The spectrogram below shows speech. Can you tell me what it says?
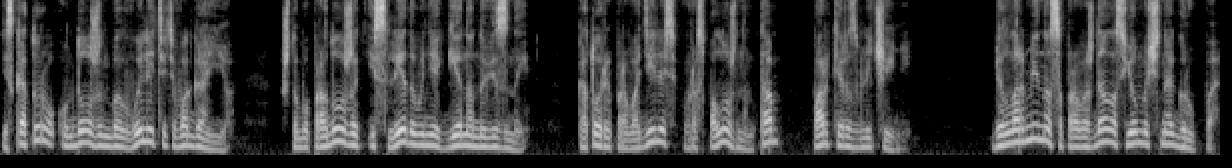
из которого он должен был вылететь в Огайо – чтобы продолжить исследования гена новизны, которые проводились в расположенном там парке развлечений. Беллармина сопровождала съемочная группа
